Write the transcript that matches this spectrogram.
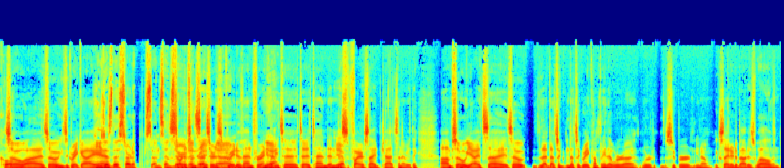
Cool. So, uh, so he's a great guy. He does the startups uncensored. Startups and, right, Uncensored is a um, great event for anybody yeah. to to attend and Yep. this fireside chats and everything. Um, so yeah, it's uh, so that that's a that's a great company that we're uh, we're super you know excited about as well and.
